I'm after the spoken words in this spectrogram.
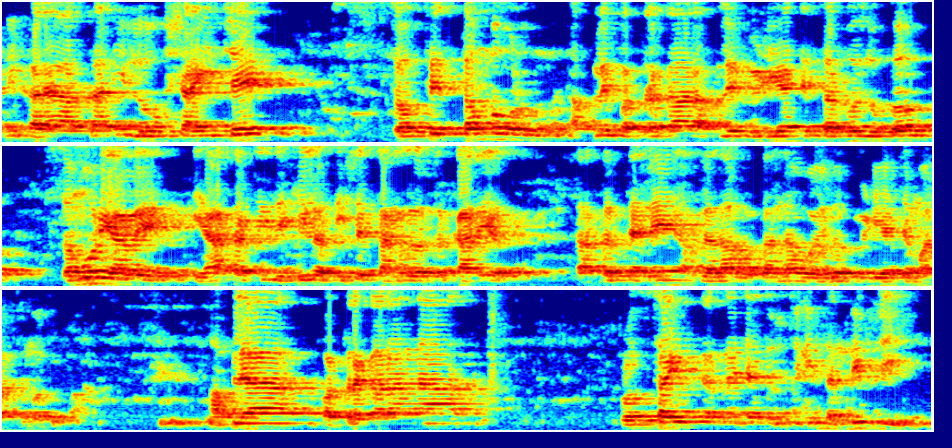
आणि खऱ्या अर्थाने लोकशाहीचे चौथे स्तंभ म्हणून आपले पत्रकार आपले मीडियाचे सर्व लोक समोर यावे यासाठी देखील अतिशय चांगलं असं कार्य सातत्याने आपल्याला होताना व्हॉइस ऑफ मीडियाच्या माध्यमातून आपल्या पत्रकारांना प्रोत्साहित करण्याच्या दृष्टीने संदीपजी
